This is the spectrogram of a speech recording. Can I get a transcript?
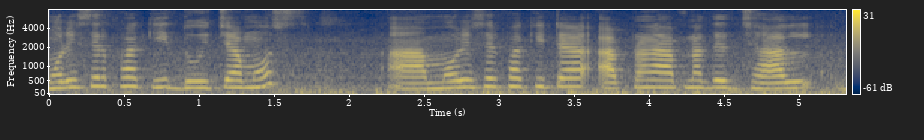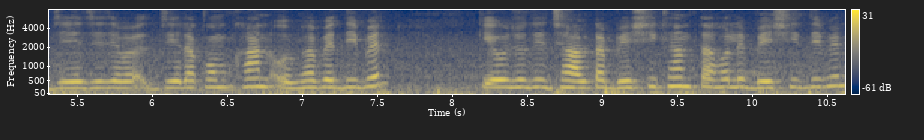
মরিচের ফাঁকি দুই চামচ। মরিচের ফাঁকিটা আপনারা আপনাদের ঝাল যে যে যেরকম খান ওইভাবে দিবেন। কেউ যদি ঝালটা বেশি খান তাহলে বেশি দিবেন,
